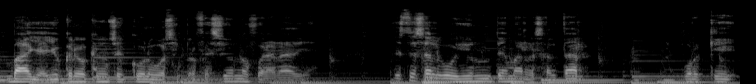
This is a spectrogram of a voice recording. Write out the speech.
Vaya, yo creo que un psicólogo sin profesión no fuera nadie. Este es algo y un tema a resaltar, porque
